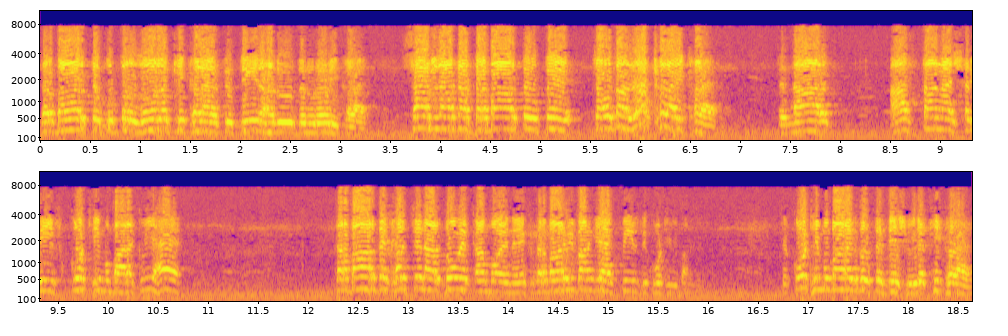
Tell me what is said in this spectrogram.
دربار تے پتر زور رکھی کھڑا ہے دین حضور دن روڑی کھڑا ہے۔ سب دربار تے اتنے چودہ لاکھ لائی کھڑا ہے۔ نار آستانہ شریف کوٹھی مبارک بھی ہے۔ دربار کے خرچے دونوں کام ہوئے ہیں ایک دربار بھی بن گیا، ایک پیر کی کوٹھی بھی بن گئی۔ کوٹھی مبارک دے دیش بھی رکھی کھڑا ہے۔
